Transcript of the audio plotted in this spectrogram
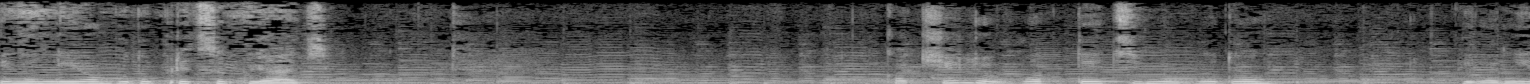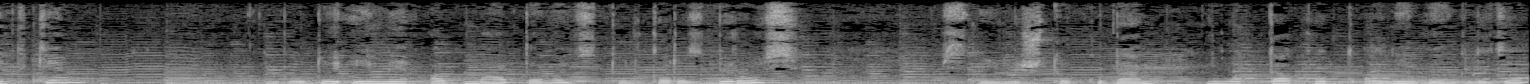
и на нее буду прицеплять. Качели вот этими буду пилонитки, буду ими обматывать. Только разберусь с ними что куда. Вот так вот они выглядят.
